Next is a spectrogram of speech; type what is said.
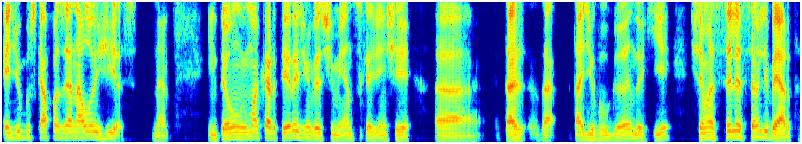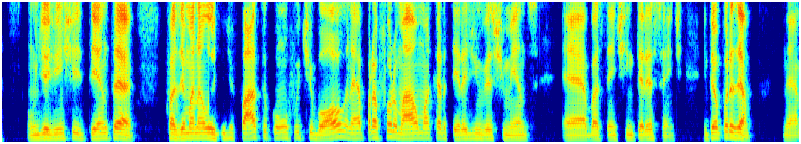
é de buscar fazer analogias, né? Então, uma carteira de investimentos que a gente está uh, tá, tá divulgando aqui chama Seleção Liberta, onde a gente tenta fazer uma analogia de fato com o futebol, né, para formar uma carteira de investimentos é, bastante interessante. Então, por exemplo, né,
